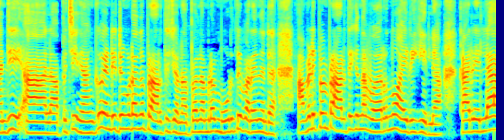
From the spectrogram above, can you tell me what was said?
ആന്റി ലാപ്പച്ചി ഞങ്ങൾക്ക് വേണ്ടിയിട്ടും കൂടെ ഒന്ന് പ്രാർത്ഥിച്ചോണം. അപ്പോൾ നമ്മുടെ മൂർത്തി പറയുന്നുണ്ട് അവളിപ്പം പ്രാർത്ഥിക്കുന്ന വേറൊന്നും ആയിരിക്കില്ല. കാര്യം എല്ലാവരും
